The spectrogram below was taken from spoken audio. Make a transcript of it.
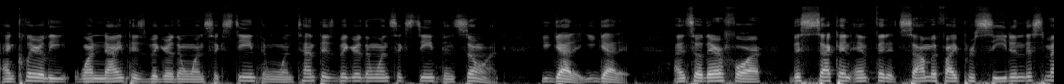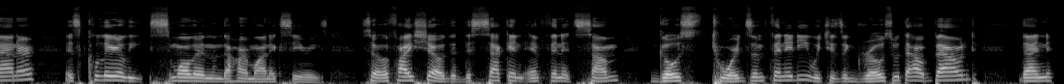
And clearly, 1 9th is bigger than 1 16th, and 1 10th is bigger than 1 16th, and so on. You get it, you get it. And so, therefore, this second infinite sum, if I proceed in this manner, is clearly smaller than the harmonic series. So, if I show that the second infinite sum goes towards infinity, which is it grows without bound, then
